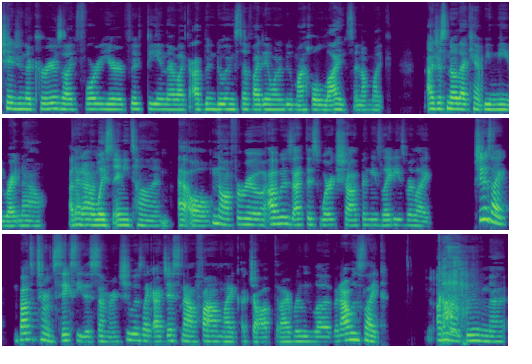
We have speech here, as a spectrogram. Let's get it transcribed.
changing their careers like 40 or 50 and they're like I've been doing stuff I didn't want to do my whole life and I'm like I just know that can't be me right now. I don't want to waste any time at all. No, for real. I was at this workshop and these ladies were like, she was like about to turn 60 this summer. And she was like, I just now found like a job that I really love. And I was like, I'm not doing that.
